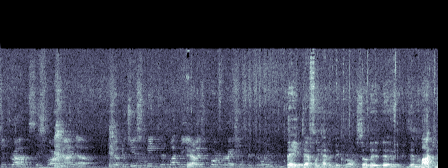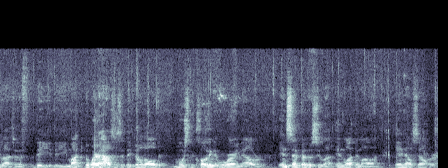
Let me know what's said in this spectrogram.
to drugs, as far as I know. So could you speak to what the Yeah. U.S. corporations are doing? They definitely have a big role. So the, the, the maquilas, or the, the, the, ma- the warehouses that they build all, the, most of the clothing that we're wearing now are in San Pedro Sula, in Guatemala, in El Salvador.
